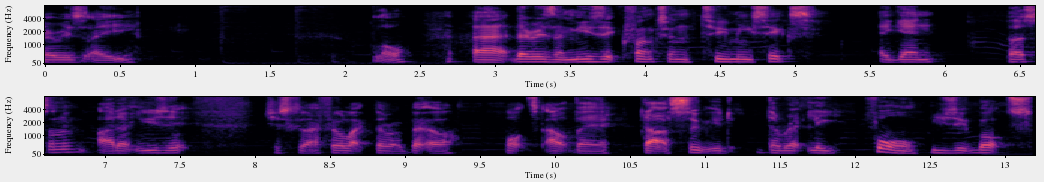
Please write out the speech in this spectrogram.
there is a lol. Uh, there is a music function to MEE6. Again, personally, I don't use it just because I feel like there are better bots out there that are suited directly for music bots.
